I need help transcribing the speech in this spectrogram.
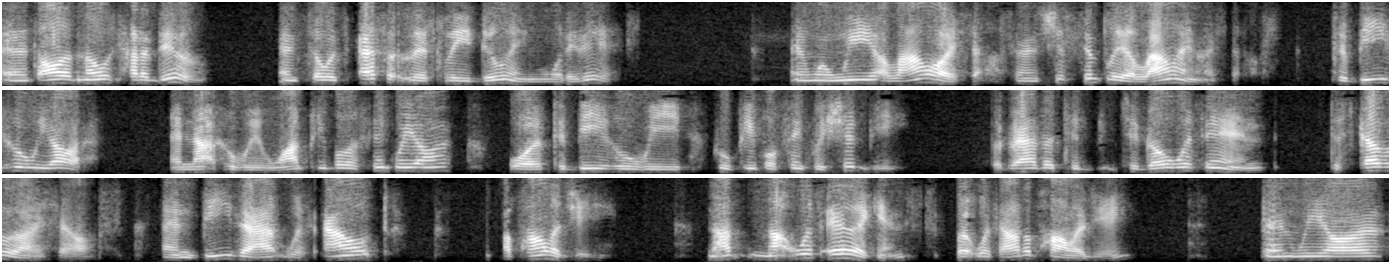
And it's all it knows how to do. And so it's effortlessly doing what it is. And when we allow ourselves, and it's just simply allowing ourselves to be who we are and not who we want people to think we are or to be who we who people think we should be, but rather to to go within, discover ourselves and be that without apology. Not not with arrogance, but without apology, then we are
